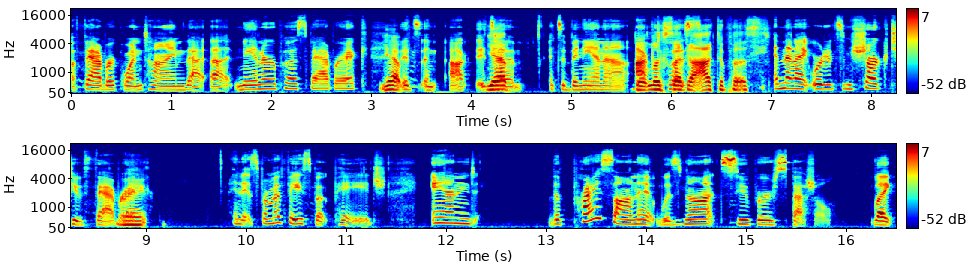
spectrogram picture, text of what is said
uh, fabric one time that uh, Nannerpuss fabric. yep It's an oc- it's Yep. a it's a banana. that looks like an octopus. octopus And then I ordered some shark tooth fabric, right and it's from a Facebook page, and the price on it was not super special. Like,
